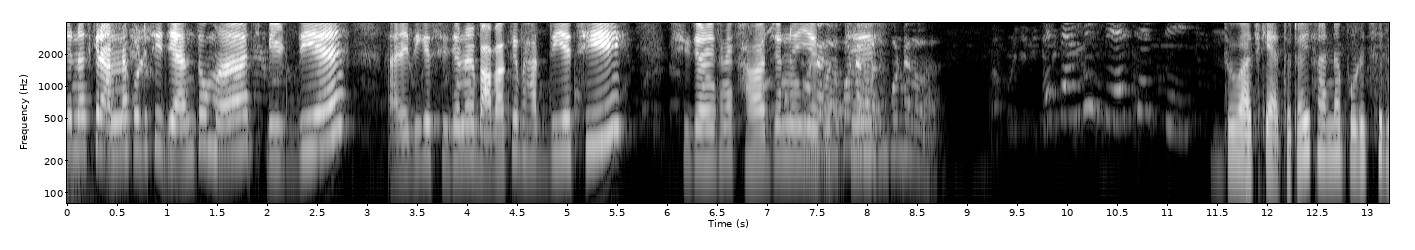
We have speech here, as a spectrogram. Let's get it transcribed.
জন্য আজকে রান্না করেছি জ্যান্ত মাছ বিট দিয়ে আর এদিকে সৃজনের বাবাকে ভাত দিয়েছি। সৃজন এখানে খাওয়ার জন্য ইয়ে করছে। তো আজকে এতটাই ঠান্ডা পড়েছিল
